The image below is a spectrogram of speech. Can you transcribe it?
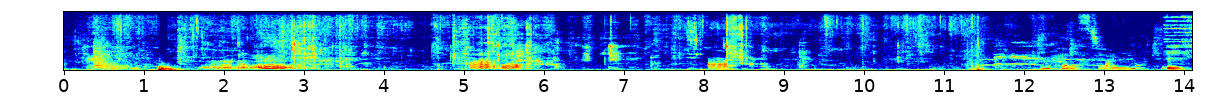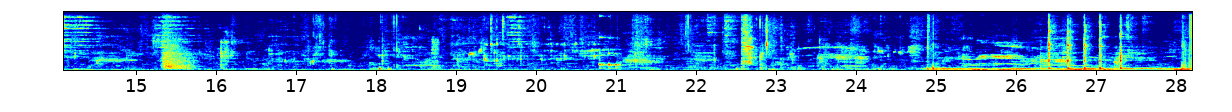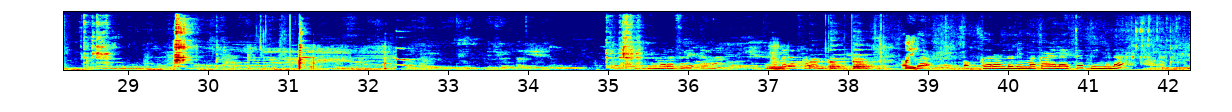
ముక్కలు ఒక్క ఒక్క రెండు నిమ్మకాయలు అయితే పిండిన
